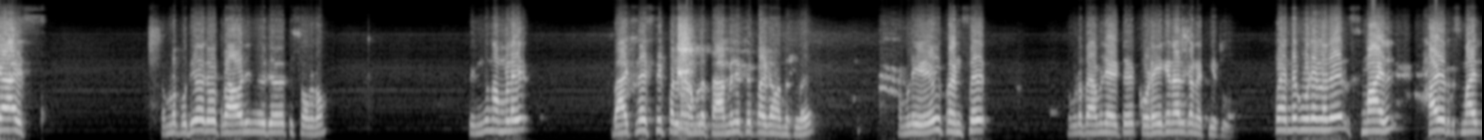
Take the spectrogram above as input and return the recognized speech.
ഗായ്സ് നമ്മൾ പുതിയൊരു ട്രാവലിംഗ് വീഡിയോയ്ക്ക് സ്വാഗതം. ഇന്ന് നമ്മൾ ബാച്ചിലേഴ്സ് ട്രിപ്പ് അല്ല നമ്മൾ ഫാമിലി ട്രിപ്പ് ആയിട്ട് വന്നിട്ടുള്ളത്. നമ്മൾ ഏഴ് ഫ്രണ്ട്സ് നമ്മുടെ ഫാമിലി ആയിട്ട് കൊടൈക്കനാലിലാണ് എത്തിയിട്ടുള്ളത്. അപ്പൊ എന്റെ കൂടെ ഉള്ളത് smile hi smile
